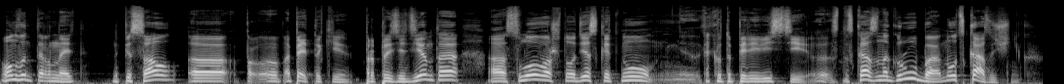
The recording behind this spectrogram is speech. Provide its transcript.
Он в интернет написал, э, опять-таки, про президента слово, что, дескать, ну, как это перевести? Сказано грубо, ну, вот сказочник –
